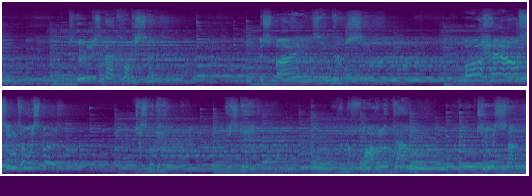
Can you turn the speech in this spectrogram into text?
turned his back on his son, despising our sin. All hell seemed to whisper, just forget it, he's dead. Then the father looked down to his son.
